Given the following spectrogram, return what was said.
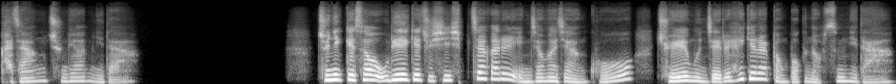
가장 중요합니다. 주님께서 우리에게 주신 십자가를 인정하지 않고 죄의 문제를 해결할 방법은 없습니다.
